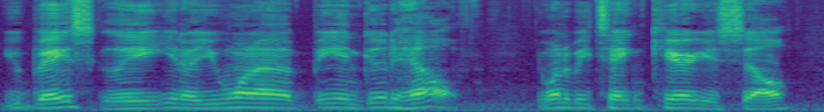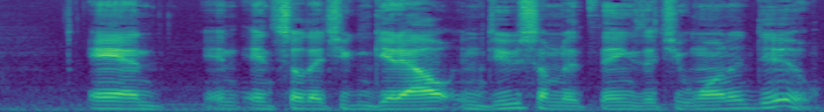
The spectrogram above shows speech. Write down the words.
you basically, you know, you want to be in good health. You want to be taking care of yourself and, and and so that you can get out and do some of the things that you want to do.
